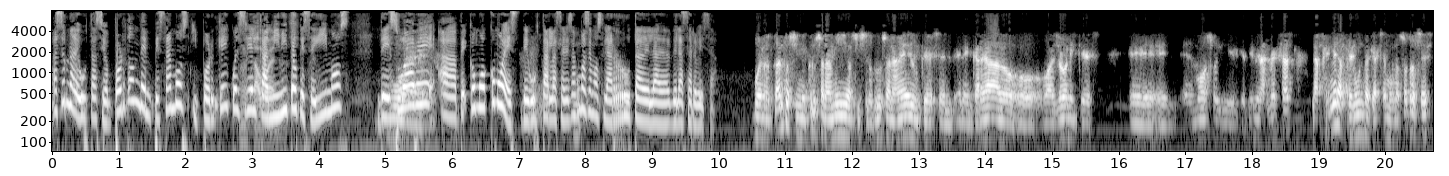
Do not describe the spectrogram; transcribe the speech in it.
hacer una degustación. ¿Por dónde empezamos y por qué? ¿Cuál sería el caminito que seguimos? de suave a... ¿cómo, ¿Cómo es degustar la cerveza? ¿Cómo hacemos la ruta de la, de la cerveza? Bueno, tanto si me cruzan a mí o si se lo cruzan a Edu, que es el, encargado, o, a Johnny, que es eh, el, mozo y el que tiene las mesas, la primera pregunta que hacemos nosotros es,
